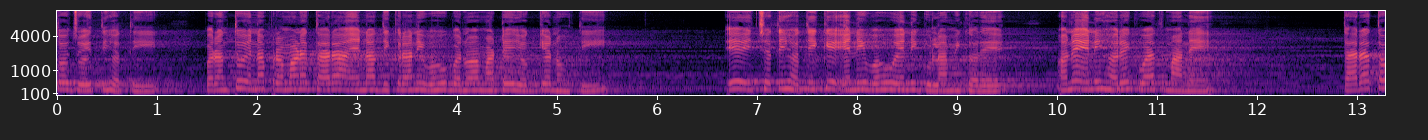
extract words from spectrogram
તો જોઈતી હતી પરંતુ એના પ્રમાણે તારા એના દીકરાની વહુ બનવા માટે યોગ્ય નહોતી. એ ઈચ્છતી હતી કે એની વહુ એની ગુલામી કરે અને એની હરેક વાત માને. તારા તો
